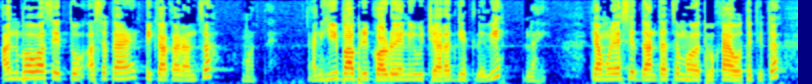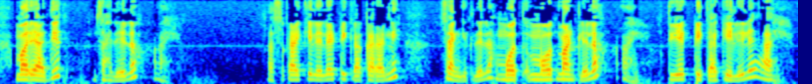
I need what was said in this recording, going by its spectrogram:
अनुभवास येतो असं काय? टीकाकारांचं मत आहे. आणि ही बाब रिकॉर्डो यांनी विचारात घेतलेली नाही. त्यामुळे या सिद्धांताचं महत्त्व काय होतं तिथं मर्यादित झालेलं आहे. असं काय केलेलं आहे? टीकाकारांनी सांगितलेलं मत मत मांडलेलं आहे. ती एक टीका केलेली आहे.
